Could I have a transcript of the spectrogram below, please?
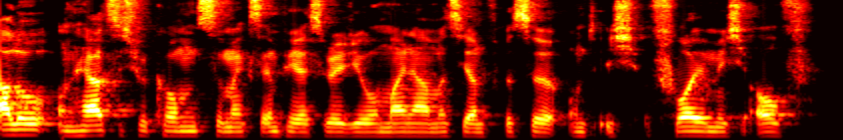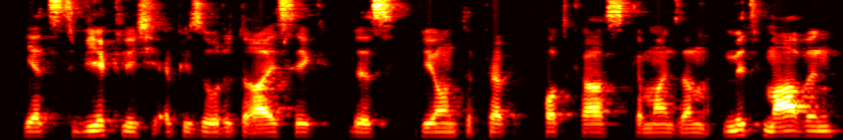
Hallo und herzlich willkommen zum XMPS Radio. Mein Name ist Jan Frisse und ich freue mich auf jetzt wirklich Episode 30 des Beyond the Prep Podcast gemeinsam mit Marvin.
